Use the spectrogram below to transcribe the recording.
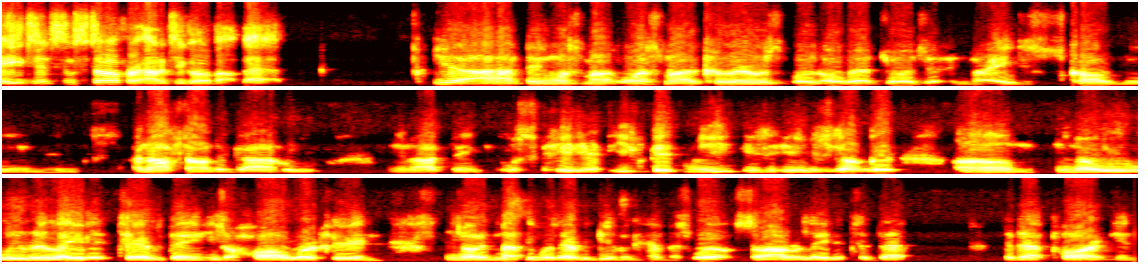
agents and stuff, or how did you go about that? Yeah, I, I think once my once my career was, was over at Georgia, you know, agents called me and, and and I found a guy who you know, I think was he he fit me. He's, he was younger. Um, you know, we, we related to everything. He's a hard worker, and you know, nothing was ever given him as well. So I related to that to that part, and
